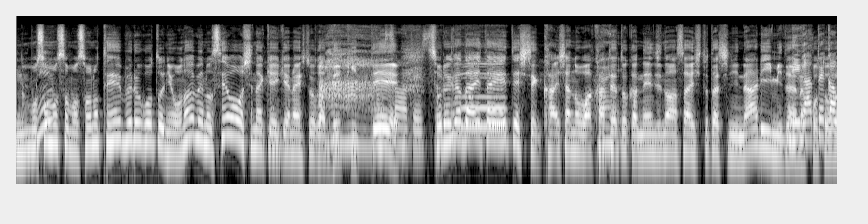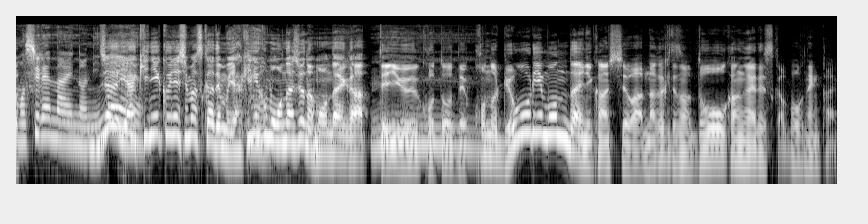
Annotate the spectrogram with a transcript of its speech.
もうそもそもそのテーブルごとにお鍋の世話をしなきゃいけない人ができて、あーそね。それが大体得てして会社の若手とか年次の浅い人たちになりみたいなこと。をかもしれないのに。ね。じゃあ焼肉にしますか。でも焼肉も同じような問題がっていうことで、うん。この料理問題に関しては中北さんはどうお考えですか？忘年会。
